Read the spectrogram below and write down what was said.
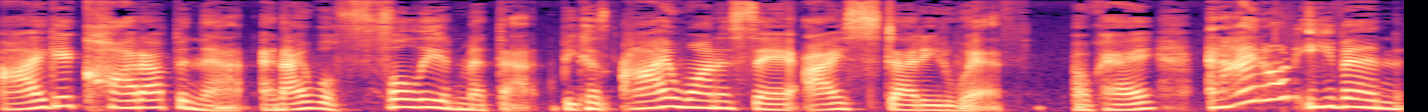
I get caught up in that and I will fully admit that because I want to say I studied with, okay? And I don't even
